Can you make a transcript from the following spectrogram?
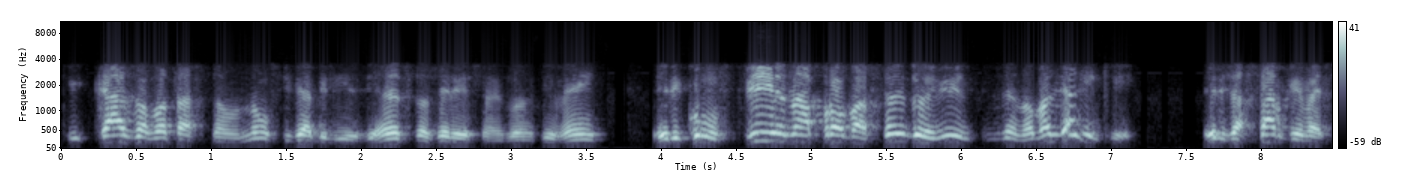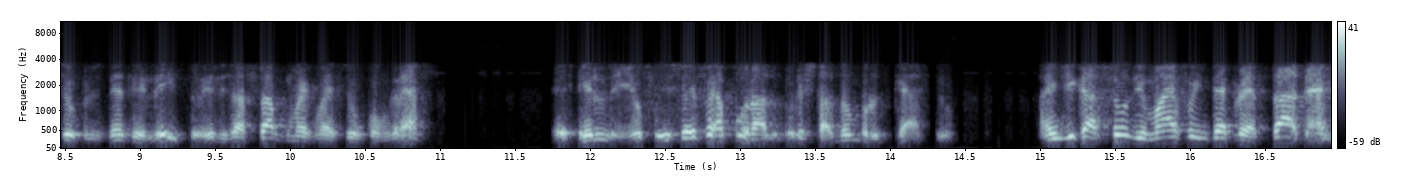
que, caso a votação não se viabilize antes das eleições do ano que vem, ele confia na aprovação em 2019. Baseado em quê? Ele já sabe quem vai ser o presidente eleito? Ele já sabe como é que vai ser o Congresso? Ele, eu, isso aí foi apurado pelo Estadão Broadcast. A indicação de Maia foi interpretada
